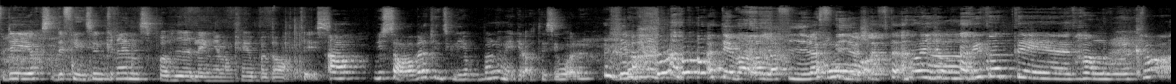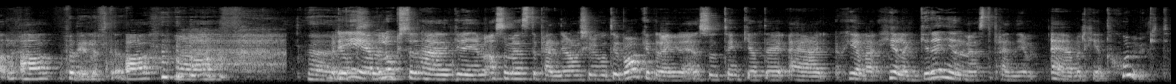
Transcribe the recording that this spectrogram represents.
för det, är ju också, det finns ju en gräns på hur länge man kan jobba gratis. Ja, vi sa väl att vi inte skulle jobba något mer gratis i år. att det var alla fyra nyårslöften. Vad jobbigt att det är ett halvår kvar Ja. på det löftet. Ja. Men det är väl också den här grejen alltså med stipendier, om vi skulle gå tillbaka till den grejen så tänker jag att det är hela, hela grejen med stipendium är väl helt sjukt.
